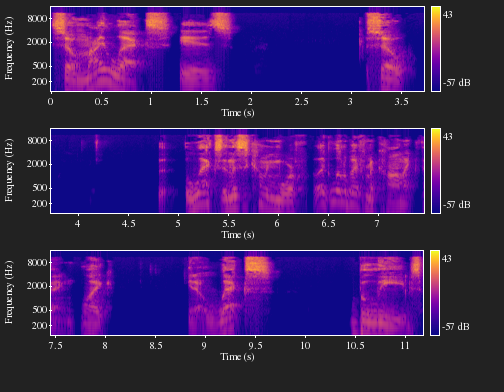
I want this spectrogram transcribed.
So my Lex is so Lex, and this is coming more like a little bit from a comic thing. Like, you know, Lex believes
